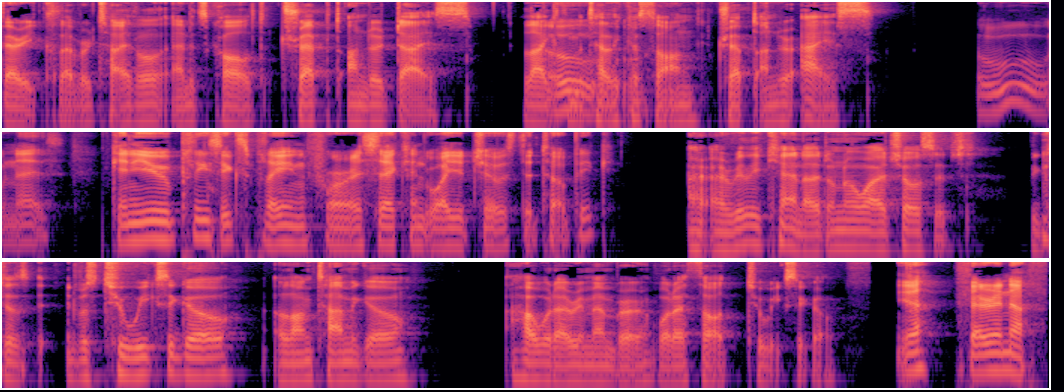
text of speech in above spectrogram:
very clever title, and it's called Trapped Under Dice, like Ooh. the Metallica song Trapped Under Ice. Ooh, nice. Can you please explain for a second why you chose the topic? I, I really can't. I don't know why I chose it because it was two weeks ago, a long time ago. How would I remember what I thought two weeks ago? Yeah, fair enough.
